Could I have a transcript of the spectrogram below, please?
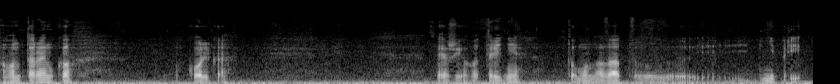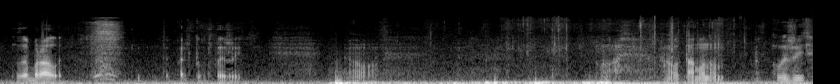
Гонтаренко, Колька. Теж його три дні тому назад в Дніпрі забрали. Тепер тут лежить. От. От там воно лежить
